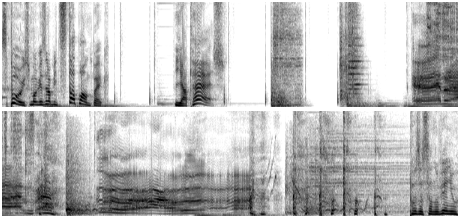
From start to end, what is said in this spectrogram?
Spójrz, mogę zrobić 100 pompek. Ja też. Po zastanowieniu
